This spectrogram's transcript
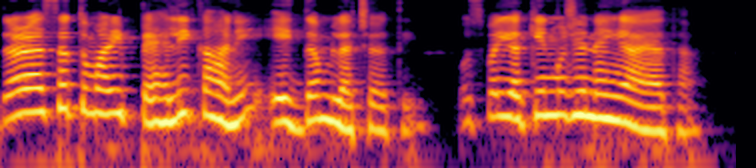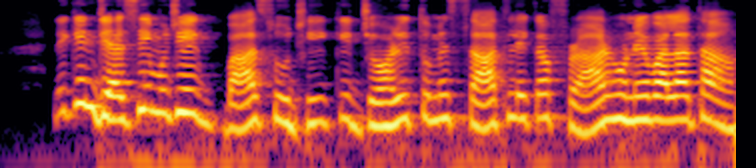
दरअसल तुम्हारी पहली कहानी एकदम लचर थी। उस पर यकीन मुझे नहीं आया था। लेकिन जैसे ही मुझे एक बात सूझी कि जौहरी तुम्हें साथ लेकर फरार होने वाला था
